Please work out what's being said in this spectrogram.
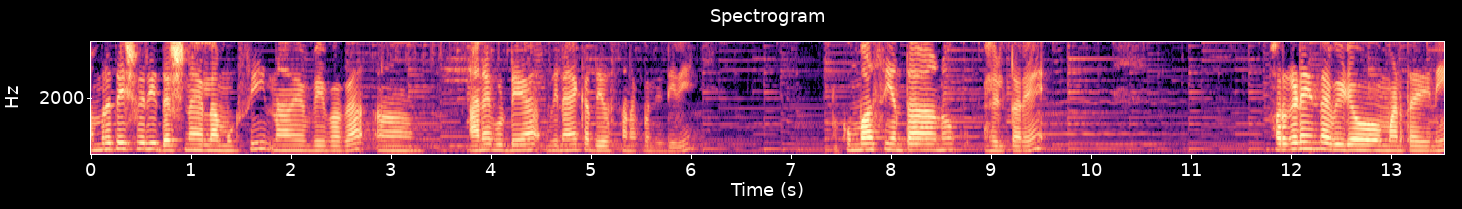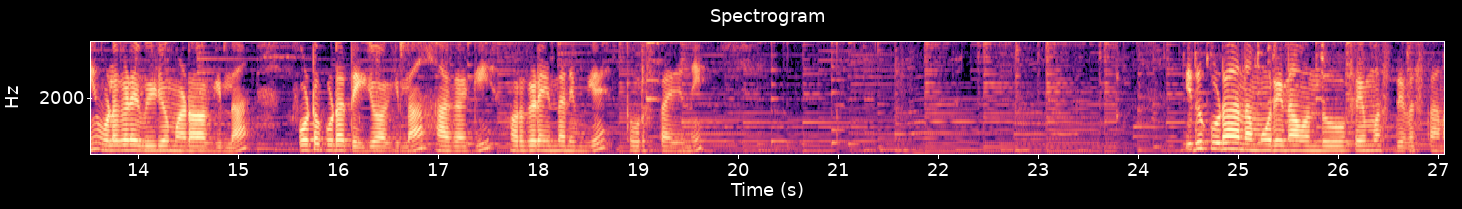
ಅಮೃತೇಶ್ವರಿ ದರ್ಶನ ಎಲ್ಲ ಮುಗಿಸಿ ನಾವು ಇವಾಗ ಆನೆಗುಡ್ಡೆಯ ವಿನಾಯಕ ದೇವಸ್ಥಾನಕ್ಕೆ ಬಂದಿದ್ದೀವಿ. ಕುಂಬಾಸಿ ಅಂತಲೂ ಹೇಳ್ತಾರೆ. ಹೊರಗಡೆಯಿಂದ ವಿಡಿಯೋ ಮಾಡ್ತಾಯಿದ್ದೀನಿ ಒಳಗಡೆ ವಿಡಿಯೋ ಮಾಡೋ ಆಗಿಲ್ಲ ಫೋಟೋ ಕೂಡ ತೆಗೆಯೋ ಆಗಿಲ್ಲ ಹಾಗಾಗಿ ಹೊರಗಡೆಯಿಂದ ನಿಮಗೆ ತೋರಿಸ್ತಾ ಇದ್ದೀನಿ. ಇದು ಕೂಡ ನಮ್ಮೂರಿನ ಒಂದು ಫೇಮಸ್ ದೇವಸ್ಥಾನ.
